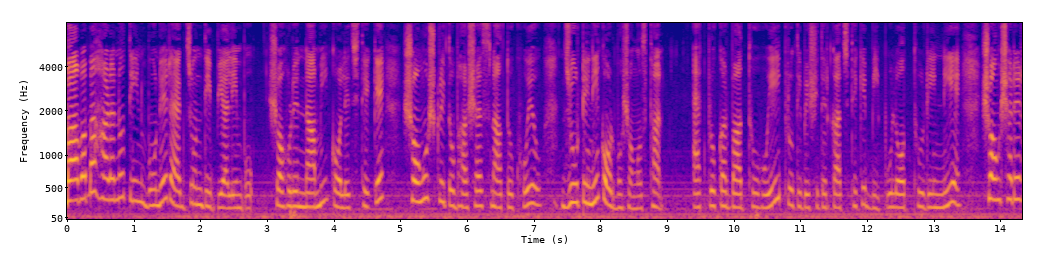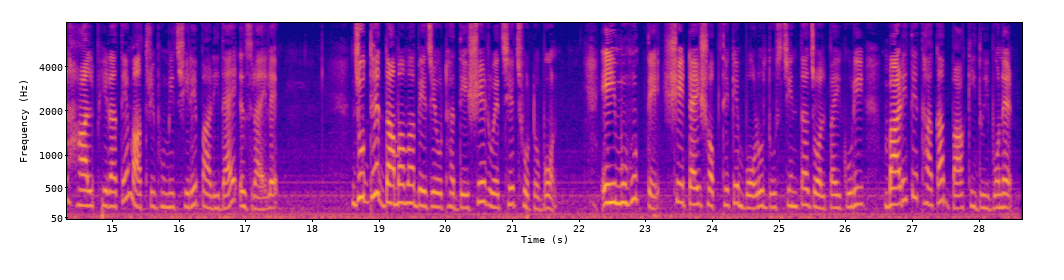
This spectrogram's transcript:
মা বাবা হারানো তিন বোনের একজন দিব্যা লিম্বু। শহরের নামী কলেজ থেকে সংস্কৃত ভাষায় স্নাতক হয়েও জোটেনি কর্মসংস্থান। এক প্রকার বাধ্য হয়েই প্রতিবেশীদের কাছ থেকে বিপুল অর্থ ঋণ নিয়ে সংসারের হাল ফেরাতে মাতৃভূমি ছেড়ে পাড়ি দেয় ইসরায়েলে। যুদ্ধের দামামা বেজে ওঠা দেশে রয়েছে ছোট বোন। এই মুহূর্তে সেটাই সবথেকে বড় দুশ্চিন্তা জলপাইগুড়ির বাড়িতে থাকা বাকি দুই বোনের।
